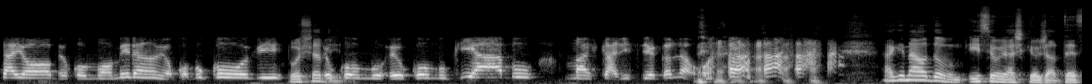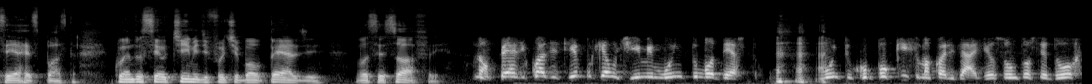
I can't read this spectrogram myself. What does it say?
taioba, eu como almeirão, eu como couve, Poxa eu vida. como, eu como quiabo, mas carne seca não. Agnaldo, isso eu acho que eu já até sei a resposta. Quando o seu time de futebol perde, você sofre? não, perde quase sempre porque é um time muito modesto, muito com pouquíssima qualidade. Eu sou um torcedor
